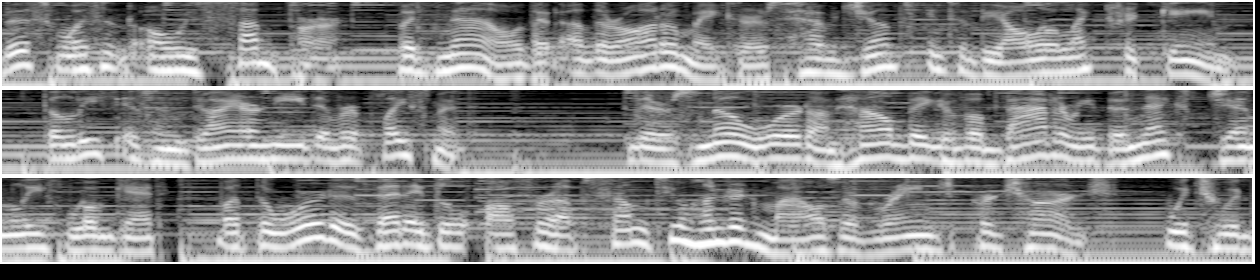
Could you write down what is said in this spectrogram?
this wasn't always subpar, but now that other automakers have jumped into the all-electric game, the Leaf is in dire need of replacement. There's no word on how big of a battery the next-gen Leaf will get, but the word is that it'll offer up some 200 miles of range per charge which would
